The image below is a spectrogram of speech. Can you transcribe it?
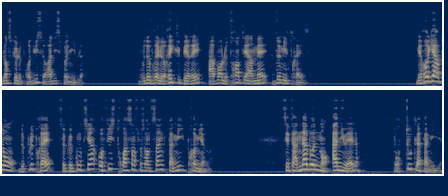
lorsque le produit sera disponible. Vous devrez le récupérer avant le 31 mai 2013. Mais regardons de plus près ce que contient Office 365 Famille Premium. C'est un abonnement annuel pour toute la famille.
